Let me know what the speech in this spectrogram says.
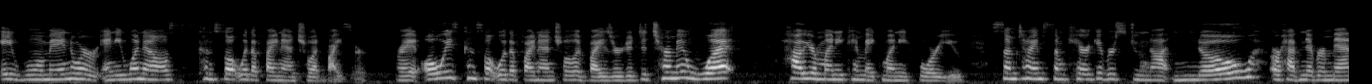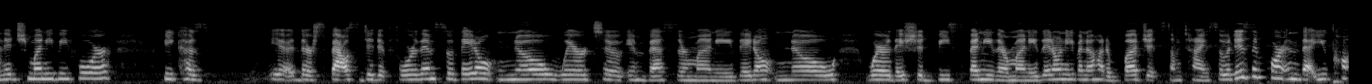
a woman or anyone else consult with a financial advisor, right? Always consult with a financial advisor to determine what how your money can make money for you. Sometimes some caregivers do not know or have never managed money before because yeah, their spouse did it for them. So they don't know where to invest their money. They don't know where they should be spending their money. They don't even know how to budget sometimes. So it is important that you con-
